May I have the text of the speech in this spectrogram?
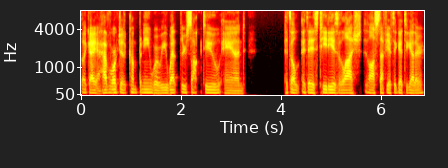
like I have worked at a company where we went through SOC 2 and it's a it is tedious, a lot, of, a lot of stuff you have to get together.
